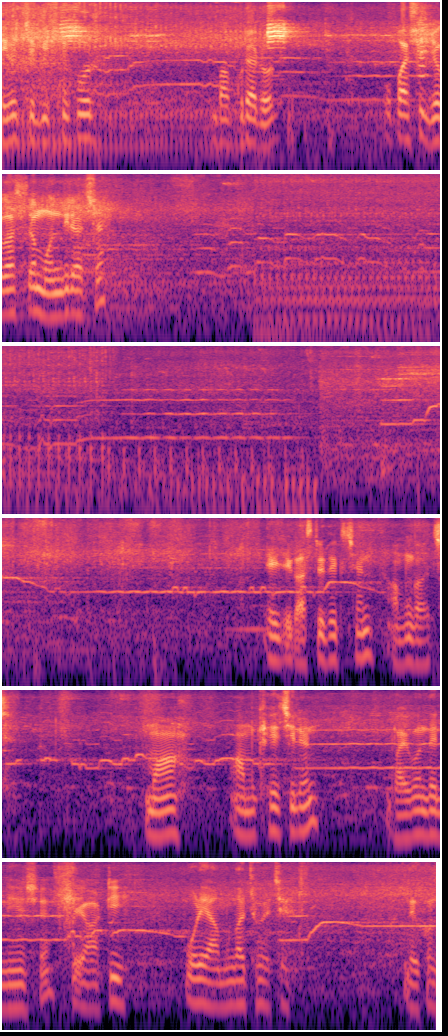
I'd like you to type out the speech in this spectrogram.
এই হচ্ছে বিষ্ণুপুর বাঁকুড়া রোড। ওপাশে যোগাশ্রম মন্দির আছে। এই যে গাছটি দেখছেন আম গাছ। মা আম খেয়েছিলেন ভাই বোনদের নিয়ে এসে। সেই আটি পড়ে আম গাছ হয়েছে। দেখুন।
